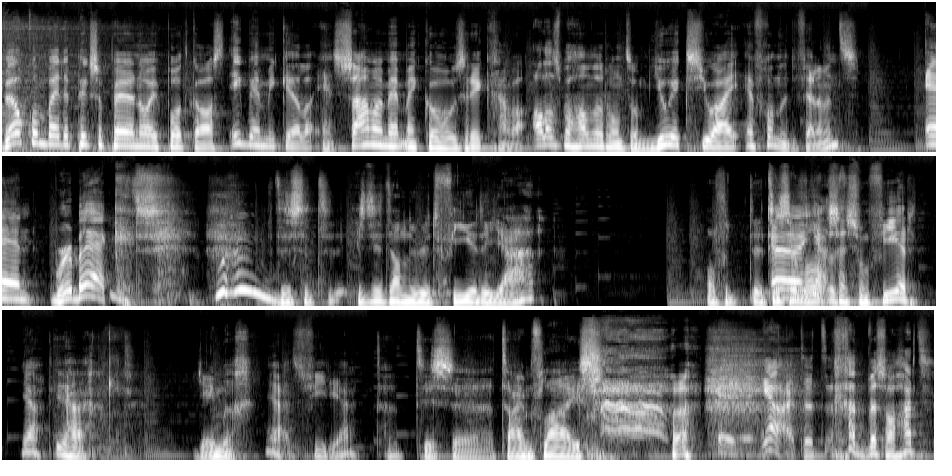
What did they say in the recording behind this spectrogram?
Welkom bij de Pixel Paranoid podcast. Ik ben Mikelle en samen met mijn co-host Rick gaan we alles behandelen rondom UX, UI en frontend development. En we're back! Dus het, is dit dan nu het vierde jaar? Of het, het is Eh, al wel, ja, seizoen 4. Ja, ja, jemig. ja, het is vier jaar. Het is eh, time flies. Eh, ja, dat gaat best wel hard.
